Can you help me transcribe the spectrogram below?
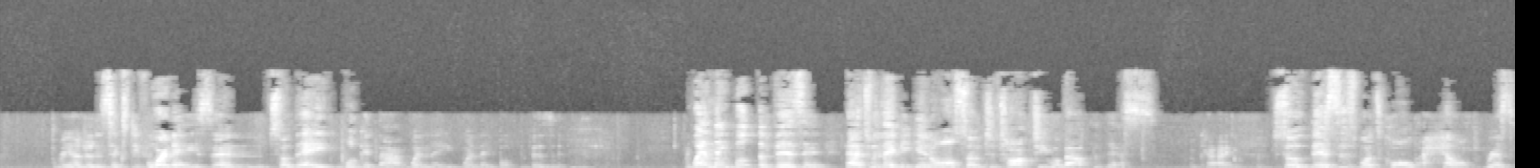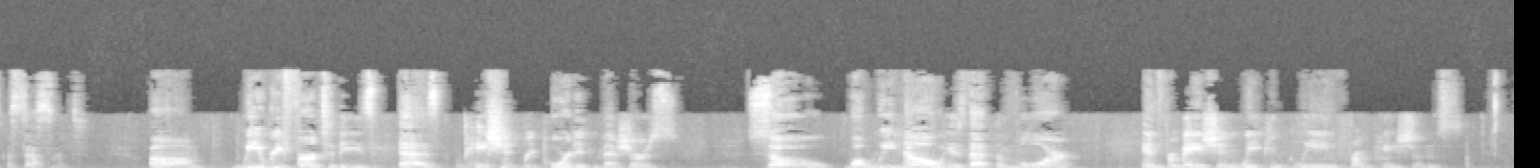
364 days. And so they look at that when they, when they book the visit. When they book the visit, that's when they begin also to talk to you about this, okay? So this is what's called a health risk assessment. Um, we refer to these as patient-reported measures. So what we know is that the more information we can glean from patients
